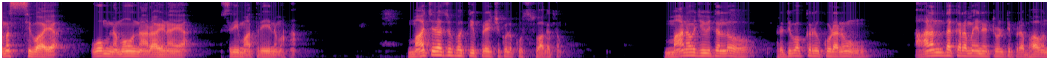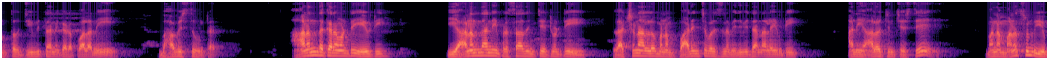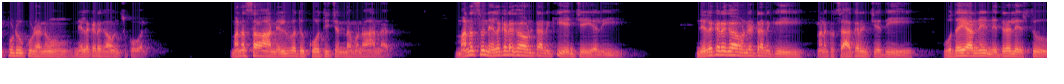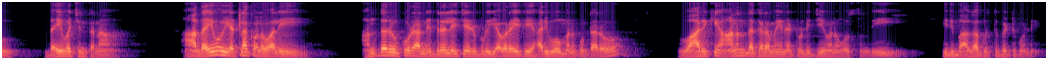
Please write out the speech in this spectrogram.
నమశివాయ. ఓం నమో నారాయణాయ. శ్రీమాత్రే నమ. మాచిరాజు భక్తి ప్రేక్షకులకు స్వాగతం. మానవ జీవితంలో ప్రతి ఒక్కరూ కూడాను ఆనందకరమైనటువంటి ప్రభావంతో జీవితాన్ని గడపాలని భావిస్తూ ఉంటారు. ఆనందకరం అంటే ఏమిటి? ఈ ఆనందాన్ని ప్రసాదించేటువంటి లక్షణాల్లో మనం పాటించవలసిన విధి విధానాలు ఏమిటి? అని ఆలోచన చేస్తే మన మనసును ఎప్పుడూ కూడాను నిలకడగా ఉంచుకోవాలి. మనసా నిల్వదు కోతి చందమున అన్నారు. మనసు నిలకడగా ఉండటానికి ఏం చేయాలి? నిలకడగా ఉండటానికి మనకు సహకరించేది ఉదయాన్నే నిద్రలేస్తూ దైవ చింతన. ఆ దైవం ఎట్లా కొలవాలి? అందరూ కూడా నిద్రలేచేటప్పుడు ఎవరైతే హరివోం అనుకుంటారో వారికి ఆనందకరమైనటువంటి జీవనం వస్తుంది. ఇది బాగా గుర్తుపెట్టుకోండి.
